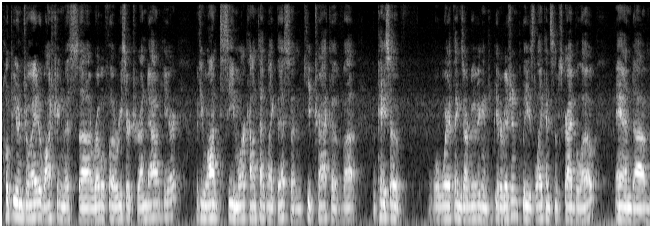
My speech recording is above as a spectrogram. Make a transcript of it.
hope you enjoyed watching this uh, RoboFlow research rundown here. If you want to see more content like this and keep track of uh, the pace of where things are moving in computer vision, please like and subscribe below. And um,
